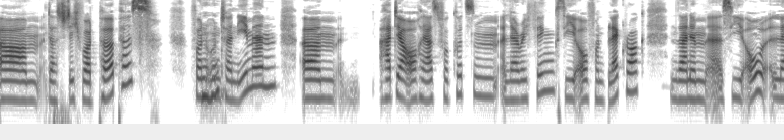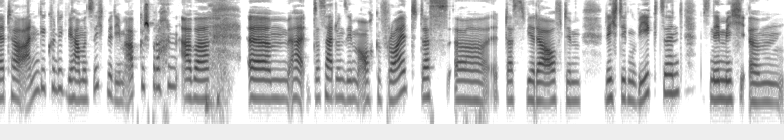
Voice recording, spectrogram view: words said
ähm, das Stichwort Purpose von mhm. Unternehmen. Ähm, hat ja auch erst vor kurzem Larry Fink, CEO von BlackRock, in seinem äh, CEO-Letter angekündigt. Wir haben uns nicht mit ihm abgesprochen, aber ähm, das hat uns eben auch gefreut, dass, äh, dass wir da auf dem richtigen Weg sind, dass nämlich ähm,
